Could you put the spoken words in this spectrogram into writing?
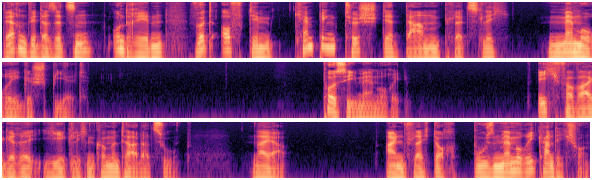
Während wir da sitzen und reden, wird auf dem Campingtisch der Damen plötzlich Memory gespielt. Pussy Memory. Ich verweigere jeglichen Kommentar dazu. Naja, einen vielleicht doch. Busen Memory kannte ich schon.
